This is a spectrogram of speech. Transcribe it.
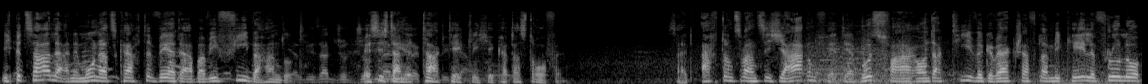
Ich bezahle eine Monatskarte, werde aber wie Vieh behandelt. Es ist eine tagtägliche Katastrophe. Seit 28 Jahren fährt der Busfahrer und aktive Gewerkschaftler Michele Frullo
